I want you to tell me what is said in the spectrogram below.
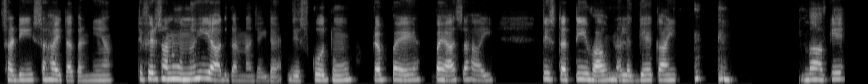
ਸਾਡੀ ਸਹਾਇਤਾ ਕਰਨੀ ਆ। ਤੇ ਫਿਰ ਸਾਨੂੰ ਉਹਨੂੰ ਹੀ ਯਾਦ ਕਰਨਾ ਚਾਹੀਦਾ ਹੈ, ਜਿਸ ਕੋ ਤੂੰ ਪ੍ਰਭ ਪਏ ਭਇਆ ਸਹਾਈ, ਤਿਸ ਤਤੀ ਵਾਉ ਨ ਲੱਗੇ ਕਾਈ। ਭਾਵ ਕਿ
